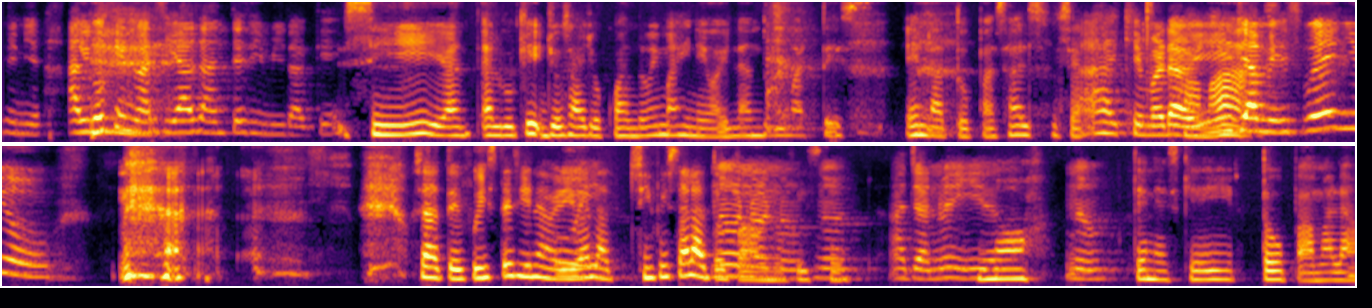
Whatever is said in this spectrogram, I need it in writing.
genial. Algo que no hacías antes y mira que. Sí, algo que yo, o sea, yo cuando me imaginé bailando un martes en la topa salsa, o sea. Ay, qué maravilla, me sueño. o sea, te fuiste sin haber ido a la... ¿Sí fuiste a la topa no, no, no, no, fuiste? no, allá no he ido. No, no. Tenés que ir, topa, mala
